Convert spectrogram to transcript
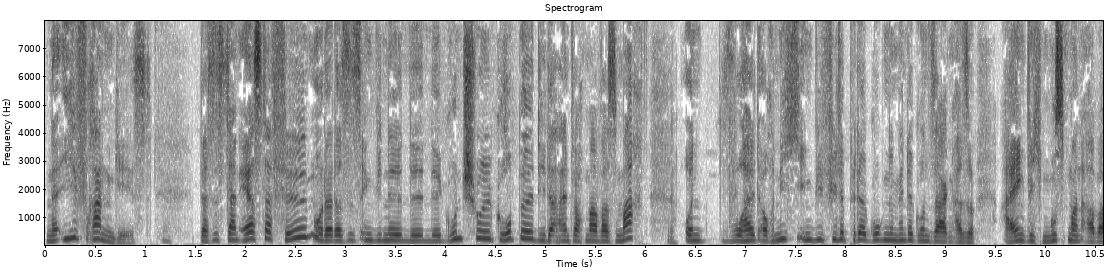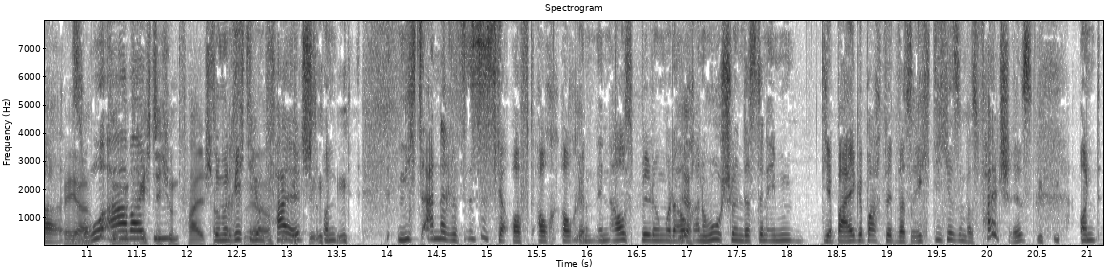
naiv rangehst, das ist dein erster Film oder das ist irgendwie eine, eine, eine Grundschulgruppe, die da einfach mal was macht ja. und wo halt auch nicht irgendwie viele Pädagogen im Hintergrund sagen, also eigentlich muss man aber ja, so, arbeiten. Richtig und falsch. So mit richtig ja. und falsch. Und nichts anderes ist es ja oft, auch, auch in, in Ausbildung oder auch an Hochschulen, dass dann eben dir beigebracht wird, was richtig ist und was falsch ist. Und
